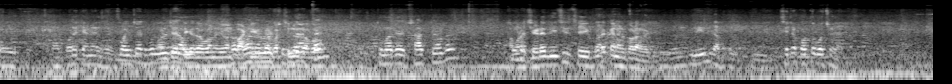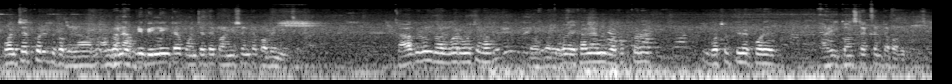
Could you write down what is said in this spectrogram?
করা হয়েছে। তারপরে ক্যানেল পঞ্চায়েত বলল পঞ্চায়েত থেকে তখন যখন পার্টির ব্যাপার ছিল তখন। তোমাদের ছাড়তে হবে। আমরা ছেড়ে দিয়েছি সেই উপরে ক্যানেল করা হয়েছে। সেটা কত বছর আগে? পঞ্চায়েত করেছি কবে? না আম- আমরা মানে আপনি বিল্ডিংটা পঞ্চায়েতের পারমিশনটা কবে নিয়েছেন? তা ধরুন দশ বারো বছর হবে। দশ বারো এবার বছর। এখানে আমি বছর করে বছর তিনেক পরে আর এই কনস্ট্রাকশনটা কবে করেছেন?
